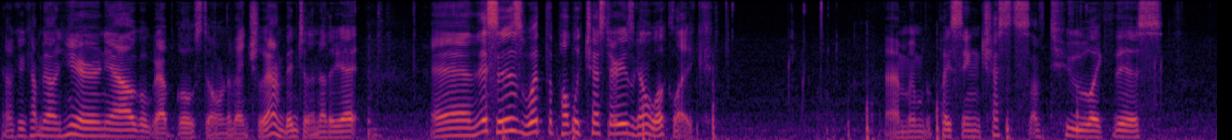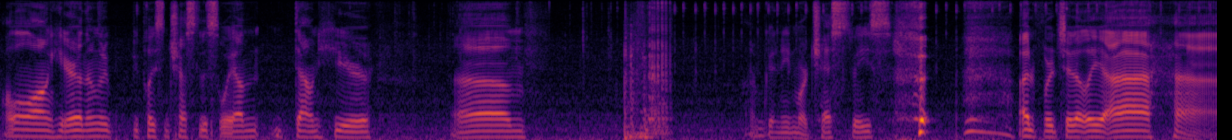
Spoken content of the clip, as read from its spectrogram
Now I can come down here, and yeah, I'll go grab glowstone eventually. I haven't been to the nether yet. And this is what the public chest area is going to look like. I'm going to be placing chests of two like this all along here, and then I'm going to be placing chests this way on down here. Um, I'm going to need more chest space. Unfortunately, uh huh.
